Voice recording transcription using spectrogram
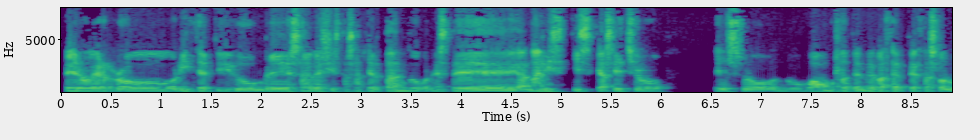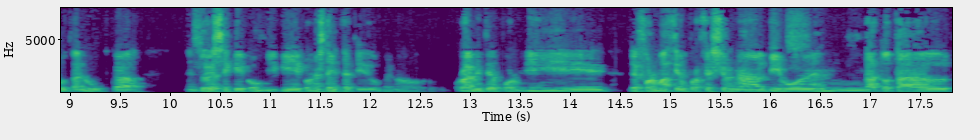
Pero error, incertidumbre, saber si estás acertando con este análisis que has hecho, eso no vamos a tener la certeza absoluta nunca. Entonces hay que convivir con esta incertidumbre. ¿no? Probablemente por mi de formación profesional vivo en la total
